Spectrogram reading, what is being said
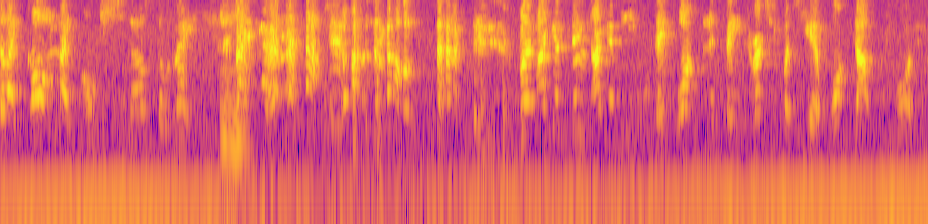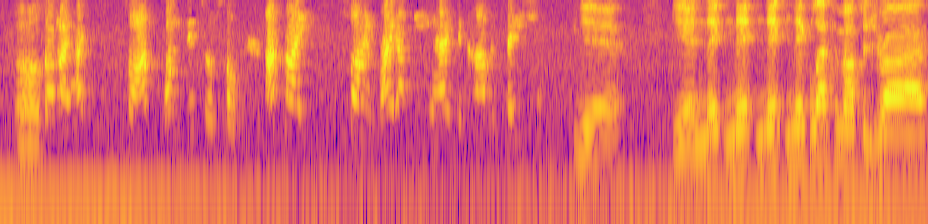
to like go. I'm like, oh shit, that was so late. Mhm. I was like, oh snap. But I guess they, I guess he, they walked in the same direction, but she had walked out before him. Uh So. I'm like, I, so I bumped into him. So I probably saw him right after he had the conversation. Yeah, yeah. Nick, Nick, Nick, Nick left him out to dry.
